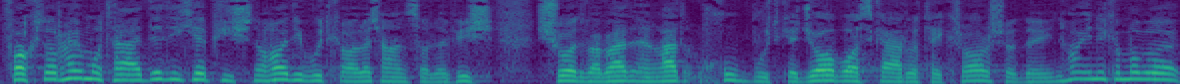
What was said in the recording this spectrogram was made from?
فاکتورهای متعددی که پیشنهادی بود که حالا چند سال پیش شد و بعد انقدر خوب بود که جا باز کرد و تکرار شده اینها اینه که ما به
